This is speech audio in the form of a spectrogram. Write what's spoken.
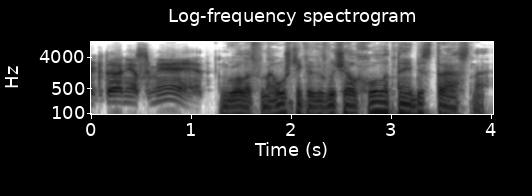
«Никто не смеет!» — голос в наушниках звучал холодно и бесстрастно.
